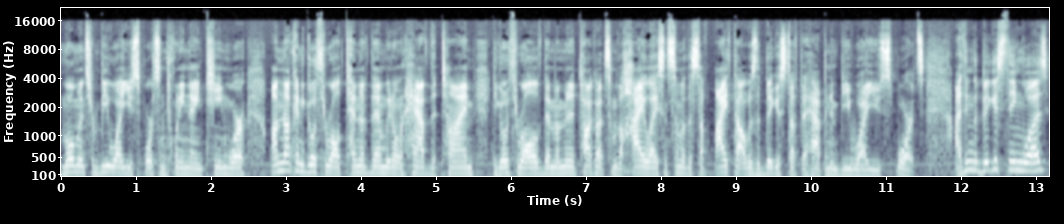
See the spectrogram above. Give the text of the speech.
moments from BYU sports in 2019 were. I'm not going to go through all 10 of them. We don't have the time to go through all of them. I'm going to talk about some of the highlights and some of the stuff I thought was the biggest stuff that happened in BYU sports. I think the biggest thing was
